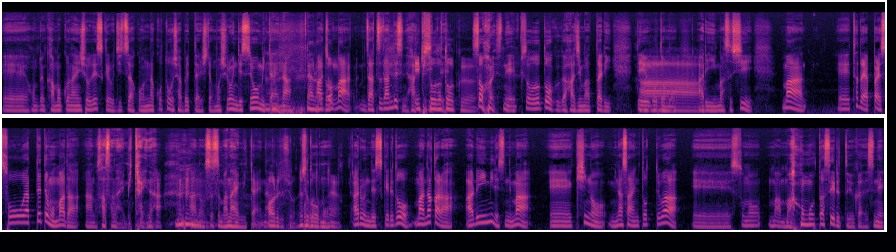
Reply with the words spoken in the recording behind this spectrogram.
えー、本当に寡黙な印象ですけど実はこんなことを喋ったりして面白いんですよみたいな。うん、まあ、ちょまあ、雑談ですねエピソードトーク。そうですねエピソードトークが始まったりっていうこともありますしまあえー、ただやっぱりそうやっててもまだあの刺さないみたいなあの進まないみたいなこともあるんですけれど、まあ、だからある意味ですね、まあえー、棋士の皆さんにとっては、えー、その、まあ、間を持たせるというかですね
